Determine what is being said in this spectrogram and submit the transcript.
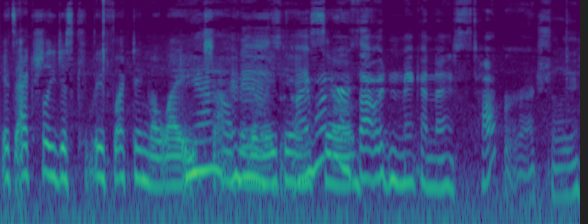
It's actually just reflecting the light off of everything. I wonder so. if that would make a nice topper, actually.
